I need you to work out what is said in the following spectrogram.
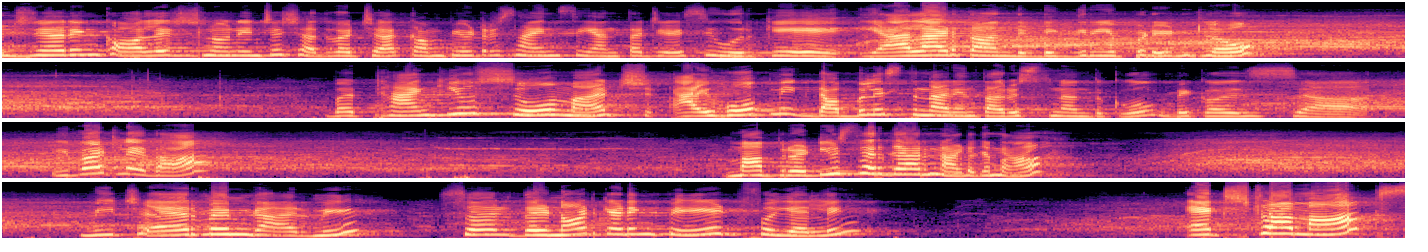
ఇంజనీరింగ్ కాలేజ్లో నుంచి చదవచ్చా? కంప్యూటర్ సైన్స్ అంతా చేసి ఊరికే ఏలాడుతోంది డిగ్రీ ఇప్పుడు ఇంట్లో. But thank you so much I hope మీకు డబ్బులు ఇస్తున్నారు ఇంత అరుస్తున్నందుకు బికాజ్ uh, ఇవ్వట్లేదా? మా ప్రొడ్యూసర్ గారిని అడగనా? మీ చైర్మన్ గారిని? Sir they not getting paid for yelling extra marks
